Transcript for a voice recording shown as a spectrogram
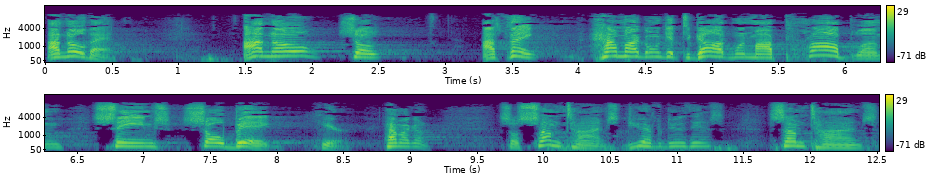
I know that. I know, so I think, how am I going to get to God when my problem seems so big here? How am I going to? So sometimes, do you ever do this? Sometimes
